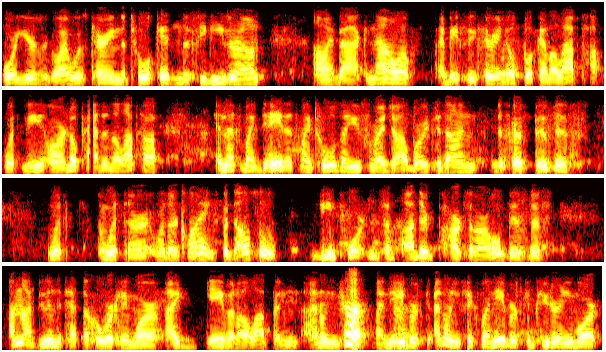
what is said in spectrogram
four years ago. I was carrying the toolkit and the CDs around on my back. Now I basically carry a notebook and a laptop with me, or a notepad and a laptop, and that's my day. That's my tools I use for my job, where I sit down and discuss business with with our with our clients, but also the importance of other parts of our own business I'm not doing the technical work anymore. I gave it all up, and I don't even sure. fix my neighbor's. I don't even fix my neighbor's computer anymore.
